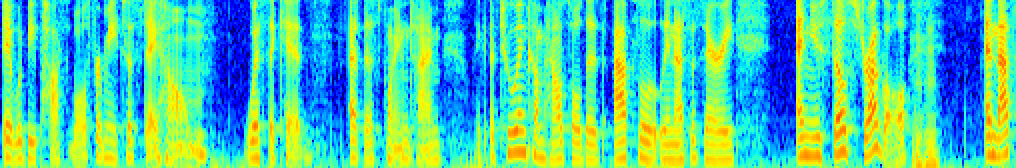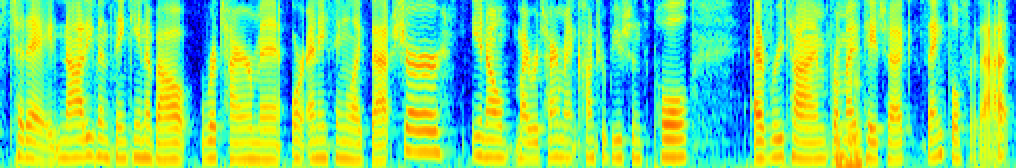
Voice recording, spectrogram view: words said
it would be possible for me to stay home with the kids at this point in time. Like a two income household is absolutely necessary and you still struggle. Mm-hmm. And that's today, not even thinking about retirement or anything like that. Sure, you know, my retirement contributions pull every time from mm-hmm. my paycheck. Thankful for that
